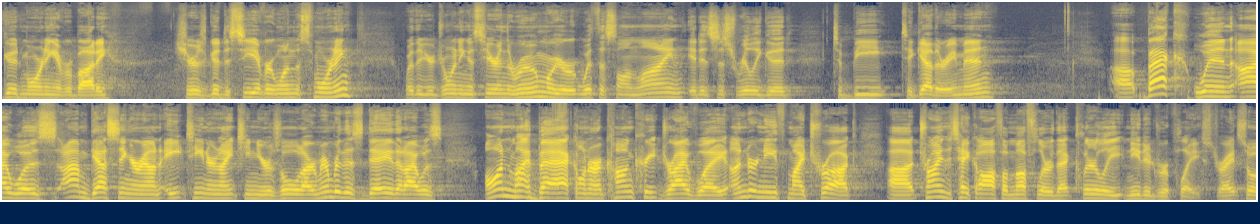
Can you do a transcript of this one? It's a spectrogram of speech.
Good morning, everybody. Sure is good to see everyone this morning. Whether you're joining us here in the room or you're with us online, it is just really good to be together. Amen. Uh, back when I was, I'm guessing around 18 or 19 years old, I remember this day that I was on my back on our concrete driveway underneath my truck uh, trying to take off a muffler that clearly needed replaced, right? So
